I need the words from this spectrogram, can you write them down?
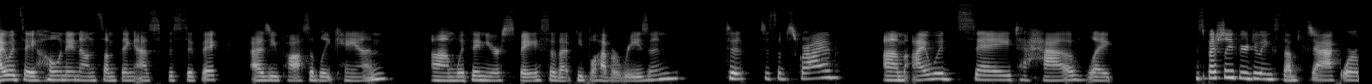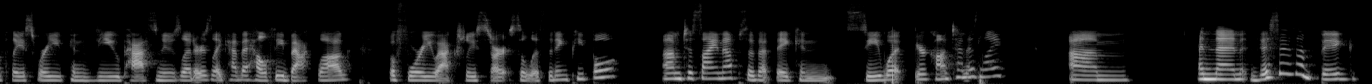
i would say hone in on something as specific as you possibly can um, within your space so that people have a reason to to subscribe. Um, I would say to have like, especially if you're doing Substack or a place where you can view past newsletters, like have a healthy backlog before you actually start soliciting people um, to sign up so that they can see what your content is like. Um, and then this is a big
